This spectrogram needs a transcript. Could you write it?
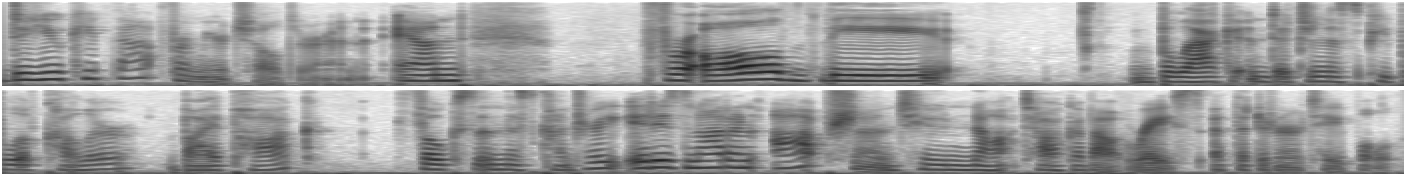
do you keep that from your children? And for all the Black, Indigenous people of color, BIPOC, folks in this country, it is not an option to not talk about race at the dinner table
